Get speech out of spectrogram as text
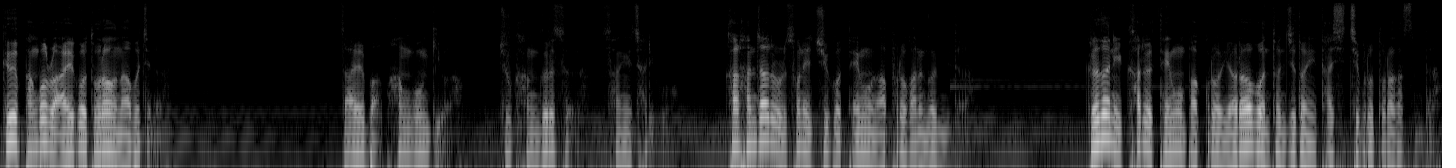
그 방법을 알고 돌아온 아버지는 쌀밥 한 공기와 죽 한 그릇을 상에 차리고 칼 한 자루를 손에 쥐고 대문 앞으로 가는 겁니다. 그러더니 칼을 대문 밖으로 여러 번 던지더니 다시 집으로 돌아갔습니다.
